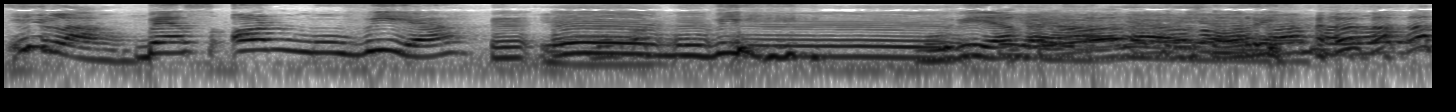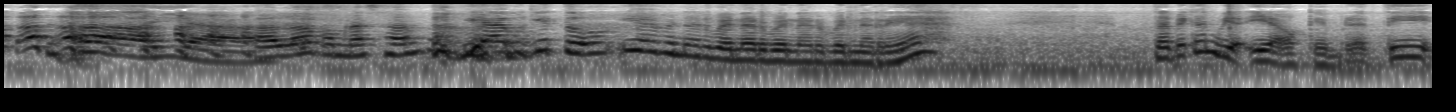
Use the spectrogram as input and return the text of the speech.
hilang. based on movie ya. Mm, Based on movie. Movie ya kayak ya, Toy Story. Iya. Halo Komnas HAM. Iya begitu. Iya benar benar benar benar ya. Tapi kan bi- iya oke berarti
